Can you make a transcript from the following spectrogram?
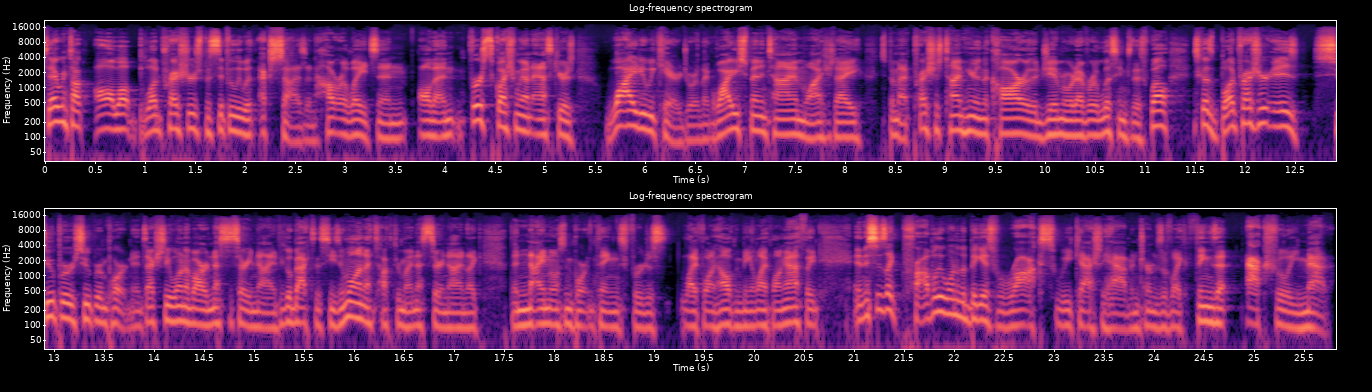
Today, we're going to talk all about blood pressure, specifically with exercise and how it relates and all that. And first question we want to ask here is why do we care, Jordan? Like, why are you spending time? Why should I spend my precious time here in the car or the gym or whatever listening to this? Well, it's because blood pressure is super, super important. It's actually one of our necessary nine. If you go back to the season one, I talked through my necessary nine, like the nine most important things for just lifelong health and being a lifelong athlete. And this is like probably one of the biggest rocks we actually have in terms of like things that actually matter.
